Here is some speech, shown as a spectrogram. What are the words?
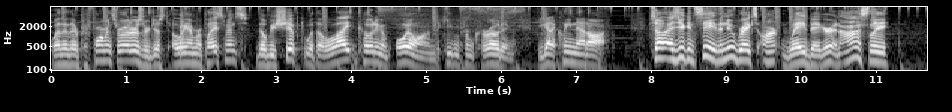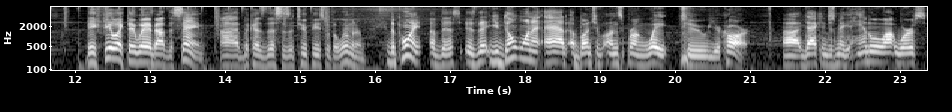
whether they're performance rotors or just OEM replacements, they'll be shipped with a light coating of oil on them to keep them from corroding. You gotta clean that off. So as you can see, the new brakes aren't way bigger and honestly, they feel like they weigh about the same uh, because this is a two-piece with aluminum. The point of this is that you don't want to add a bunch of unsprung weight to your car. Uh, that can just make it handle a lot worse,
